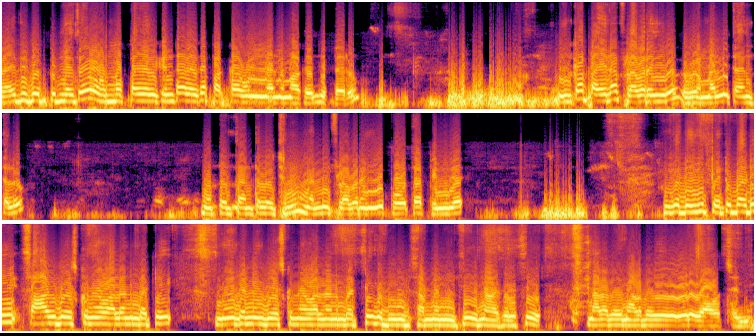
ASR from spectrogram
రైతు చెప్పింది అయితే ఒక ముప్పై ఐదు క్వింటాలు అయితే పక్కా ఉందని మాకేం చెప్పారు. ఇంకా పైన ఫ్లవరింగ్ మళ్ళీ తంతలు. మొత్తం తంతలు వచ్చినాయి. మళ్ళీ ఫ్లవరింగ్ పూత పిందె. ఇక దీనికి పెట్టుబడి సాగు చేసుకునే వాళ్ళని బట్టి మెయింటెనెన్స్ చేసుకునే వాళ్ళని బట్టి ఇక దీనికి సంబంధించి నాకు తెలిసి నలభై నలభై ఏడు కావచ్చండి.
